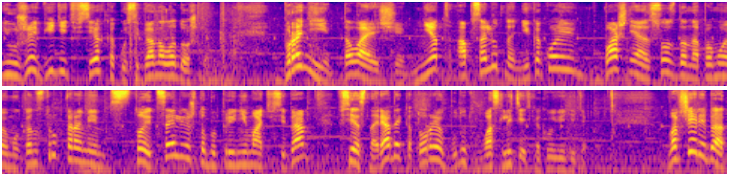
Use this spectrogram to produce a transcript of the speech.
и уже видеть всех, как у себя на ладошке. Брони, товарищи, нет абсолютно никакой. Башня создана, по-моему, конструкторами с той целью, чтобы принимать в себя все снаряды, которые будут в вас лететь, как вы видите. Вообще, ребят,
